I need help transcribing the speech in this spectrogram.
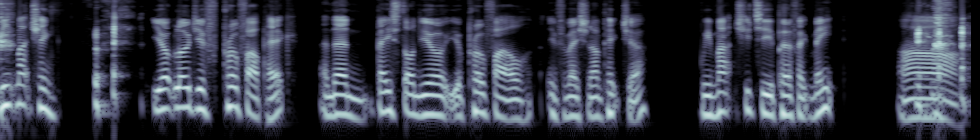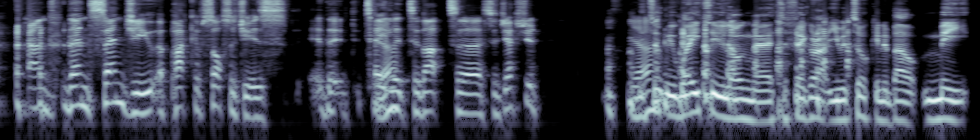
Meat matching. you upload your profile pic, and then based on your, your profile information and picture, we match you to your perfect meat. Ah, and then send you a pack of sausages that tailored to that uh, suggestion. yeah. It took me way too long there to figure out you were talking about meat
